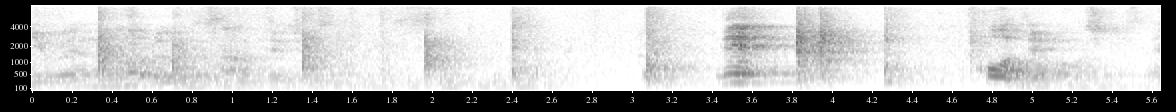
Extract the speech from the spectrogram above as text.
2分のルート3っていう直線があります。で交点が欲しいんですね。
